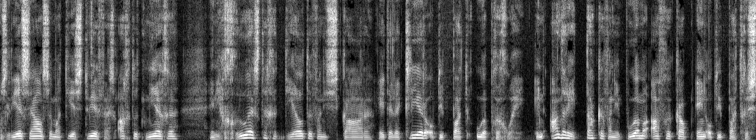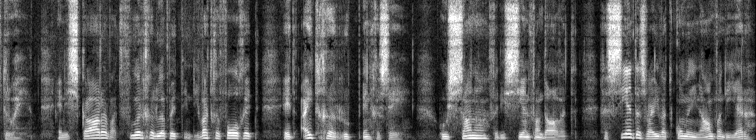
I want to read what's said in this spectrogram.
Ons lees selfs in Matteus 2 vers 8 tot 9 en die grootste gedeelte van die skare het hulle klere op die pad oopgegooi en ander het takke van die bome afgekap en op die pad gestrooi en die skare wat voorgeloop het en die wat gevolg het, het uitgeroep en gesê: Hosanna vir die seun van Dawid. Geseënd is hy wat kom in die naam van die Here.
